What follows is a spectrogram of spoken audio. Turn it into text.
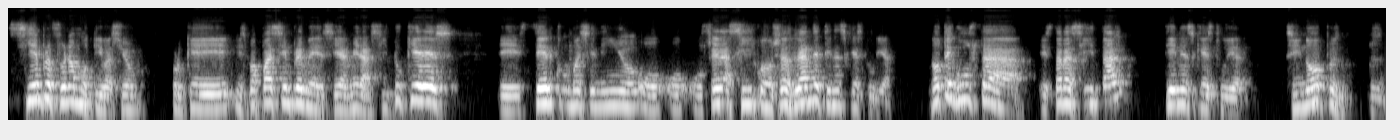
siempre fue una motivación porque mis papás siempre me decían, mira, si tú quieres eh, ser como ese niño o, ser así, cuando seas grande tienes que estudiar. No te gusta estar así y tal, tienes que estudiar. Si no, pues, pues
